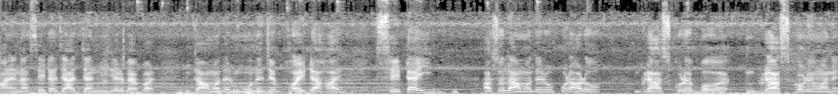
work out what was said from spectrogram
মানে না, সেটা যার যার নিজের ব্যাপার। কিন্তু আমাদের মনে যে ভয়টা হয়, সেটাই আসলে আমাদের ওপর আরও গ্রাস করে গ্রাস করে মানে।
